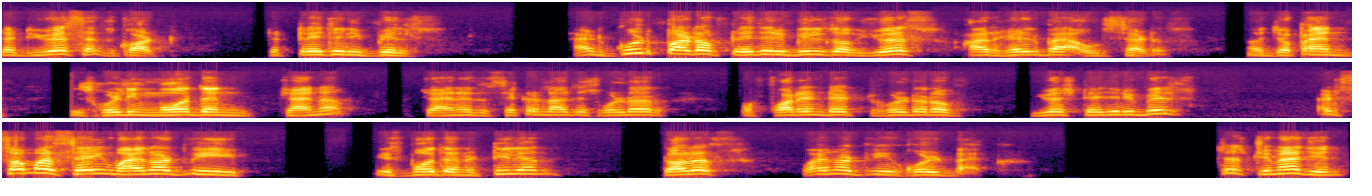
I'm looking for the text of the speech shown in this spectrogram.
that US has got, the treasury bills, and good part of treasury bills of US are held by outsiders. Now Japan is holding more than China. China is the second largest holder of foreign debt holder of US treasury bills. And some are saying, why not we, is more than a trillion dollars, why not we hold back? Just imagine,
